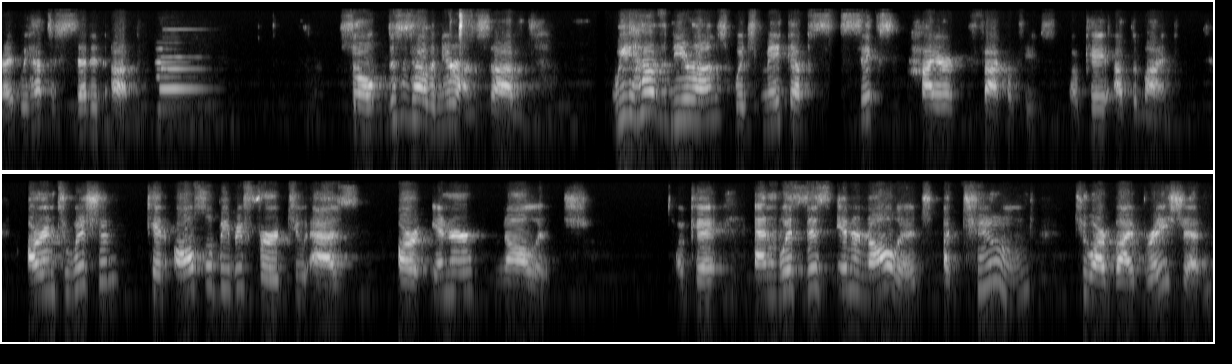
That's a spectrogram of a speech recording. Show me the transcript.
right? We have to set it up. So this is how the neurons, um, we have neurons which make up six higher faculties, okay, of the mind. Our intuition can also be referred to as our inner knowledge, okay? And with this inner knowledge attuned to our vibration,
